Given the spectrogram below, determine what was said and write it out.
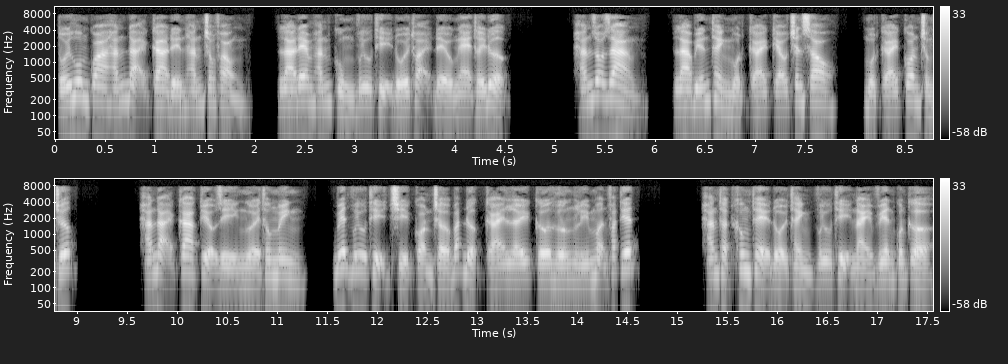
Tối hôm qua hắn đại ca đến hắn trong phòng, là đem hắn cùng Vưu Thị đối thoại đều nghe thấy được. Hắn rõ ràng, là biến thành một cái kéo chân sau, một cái con trống trước. Hắn đại ca kiểu gì người thông minh, biết Vưu Thị chỉ còn chờ bắt được cái lấy cớ hướng Lý Mẫn phát tiết. Hắn thật không thể đổi thành Vưu Thị này viên quân cờ.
